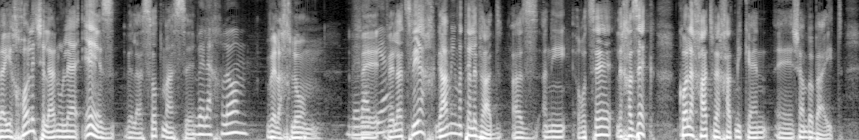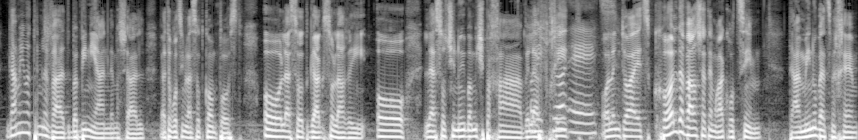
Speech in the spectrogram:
והיכולת שלנו להעז ולעשות מעשה ולחלום. ולחלום. ולהגיע. ו- ולהצליח, גם אם אתה לבד. אז אני רוצה לחזק כל אחת ואחת מכן אה, שם בבית. גם אם אתם לבד, בבניין למשל, ואתם רוצים לעשות קומפוסט, או לעשות גג סולארי, או לעשות שינוי במשפחה ולהפחית, לנטוע עץ. או לנטוע עץ, כל דבר שאתם רק רוצים, תאמינו בעצמכם.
